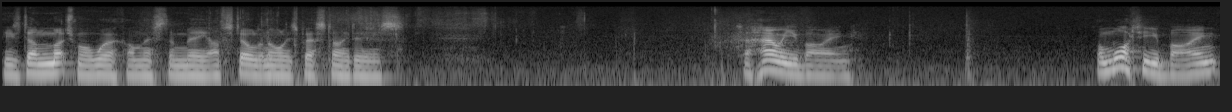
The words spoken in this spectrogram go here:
he's done much more work on this than me. I've stolen all his best ideas. So how are you buying? And what are you buying?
